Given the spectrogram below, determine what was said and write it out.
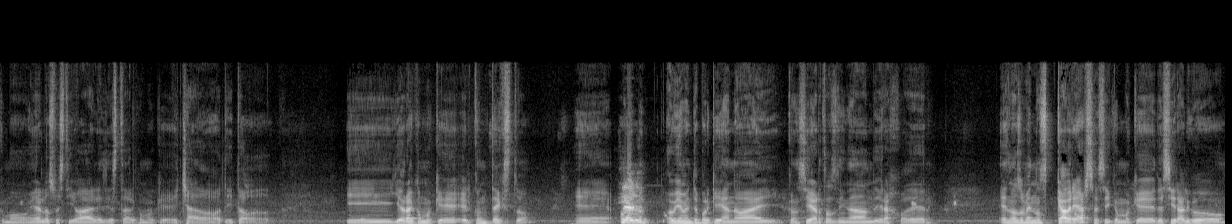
Como ir a los festivales y estar como que echado y todo. Y, y ahora como que el contexto, eh, Claro. obviamente, porque ya no hay conciertos ni nada donde ir a joder, es más o menos cabrearse, así como que decir algo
